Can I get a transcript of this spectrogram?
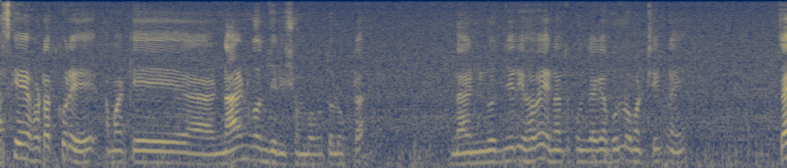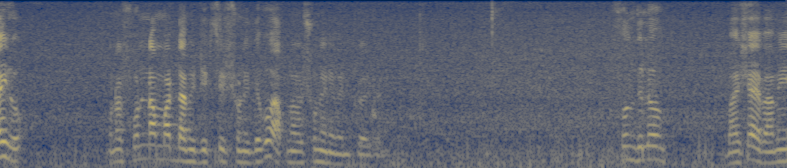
আজকে হঠাৎ করে আমাকে নারায়ণগঞ্জেরই সম্ভবত লোকটা। নারায়ণগঞ্জেরই হবে না তো কোন জায়গায় বলল আমার ঠিক নাই। যাই হোক, ওনার ফোন নাম্বারটা আমি ডিসক্রিপশনে দেবো, আপনারা শুনে নেবেন প্রয়োজন। ফোন দিল, ভাই সাহেব, আমি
